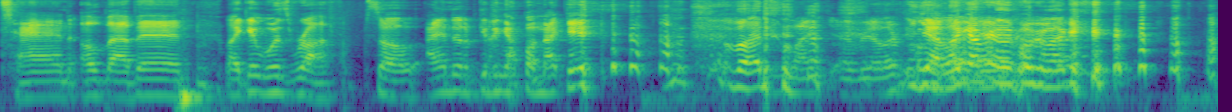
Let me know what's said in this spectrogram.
10, 11. Like it was rough. So I ended up giving up on that game. but like every other. yeah, like every other Pokemon. Pokemon game.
